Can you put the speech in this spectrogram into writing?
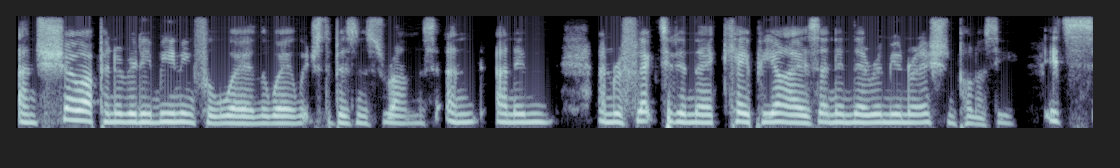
and show up in a really meaningful way in the way in which the business runs and and in and reflected in their KPIs and in their remuneration policy. It's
